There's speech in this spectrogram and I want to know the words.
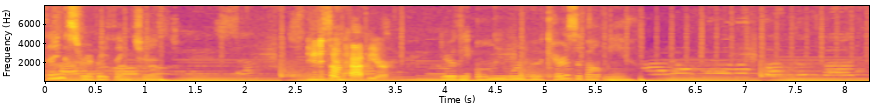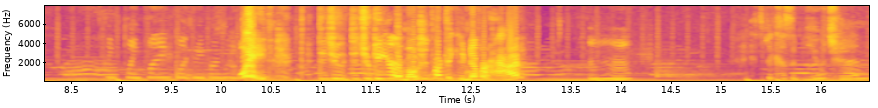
Thanks for everything, Chin. You just sound happier. You're the only one who cares about me. Blink, blink, blink, blink, blink, blink, blink. Wait! Did you did you get your emotions back that you never had? Because of you, Chen.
